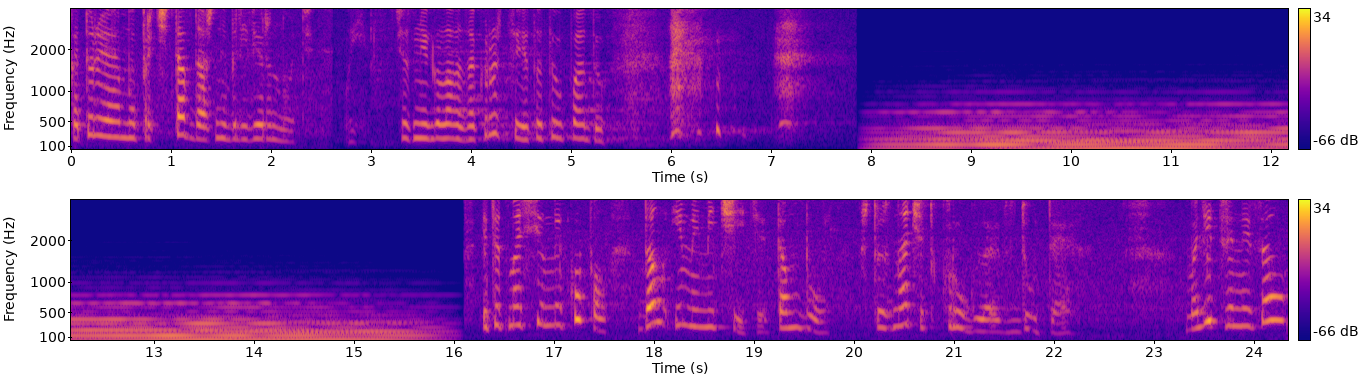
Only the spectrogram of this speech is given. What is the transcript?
которое мы, прочитав, должны были вернуть. Ой, сейчас мне голова закружится, я тут и упаду. Этот массивный купол дал имя мечети – Тамбу, что значит круглая, вздутая. Молитвенный зал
